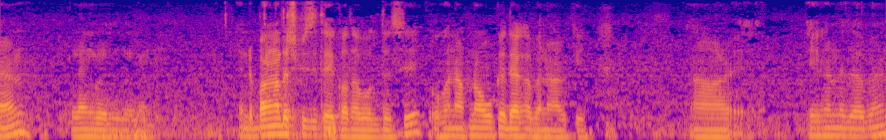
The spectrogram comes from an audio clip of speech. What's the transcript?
অ্যান্ড ল্যাঙ্গুয়েজে যাবেন এটা বাংলাদেশ পিসি থেকে কথা বলতেছি, ওখানে আপনার ওকে দেখাবেন আর কি। আর এখানে যাবেন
